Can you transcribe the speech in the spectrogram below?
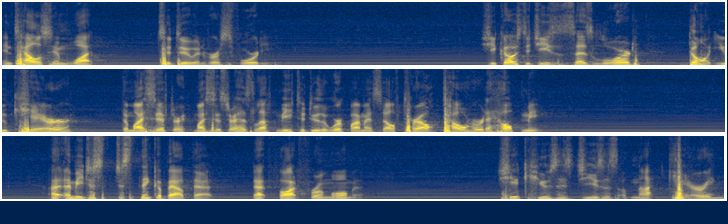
and tells him what to do in verse 40. She goes to Jesus and says, Lord, don't you care that my sister, my sister has left me to do the work by myself? Tell, tell her to help me. I, I mean, just, just think about that, that thought for a moment. She accuses Jesus of not caring?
